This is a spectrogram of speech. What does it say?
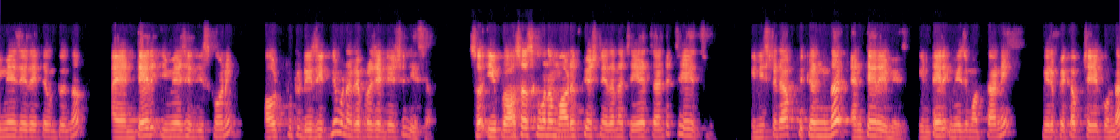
ఇమేజ్ ఏదైతే ఉంటుందో ఆ ఎంటైర్ ఇమేజ్ తీసుకొని అవుట్పుట్ డిజిట్ని మనం రిప్రజెంటేషన్ చేసాం సో ఈ ప్రాసెస్కి మనం మాడిఫికేషన్ ఏదైనా చేయొచ్చా అంటే చేయొచ్చు. Instead of picking the entire image entire image మొత్తాన్ని మీరు పికప్ చేయకుండా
